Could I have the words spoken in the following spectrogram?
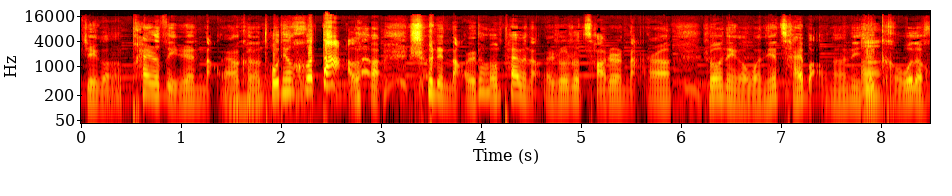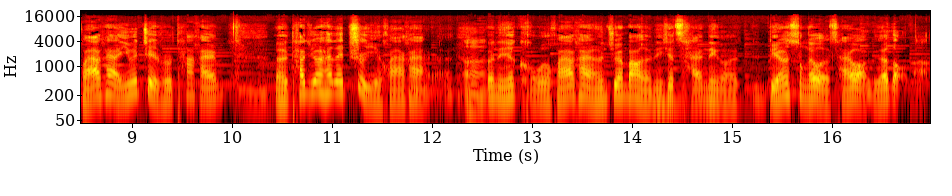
这个拍着自己这脑袋，然后可能头天喝大了，说这脑袋疼，拍拍脑袋说说操，这是哪儿啊？说那个我那些财宝呢？那些啊可恶的怀亚开亚，因为这时候他还，呃，他居然还在质疑怀亚开亚人，嗯说那些可恶的怀亚开亚人居然把我的那些财，那个别人送给我的财宝掠走了。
